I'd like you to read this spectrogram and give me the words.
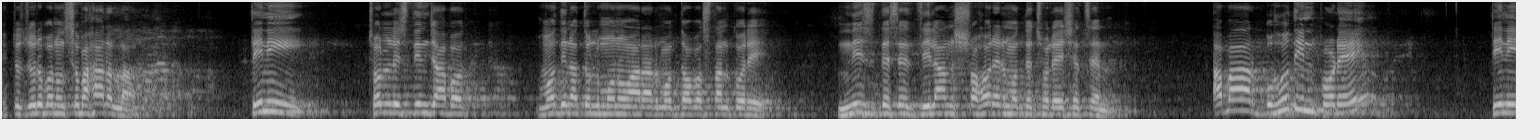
একটু জোরে বলুন সুবাহান আল্লাহ তিনি চল্লিশ দিন যাবৎ মদিনাতুল মনোয়ারার মধ্যে অবস্থান করে নিজ দেশে জিলান শহরের মধ্যে চলে এসেছেন। আবার বহুদিন পরে তিনি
